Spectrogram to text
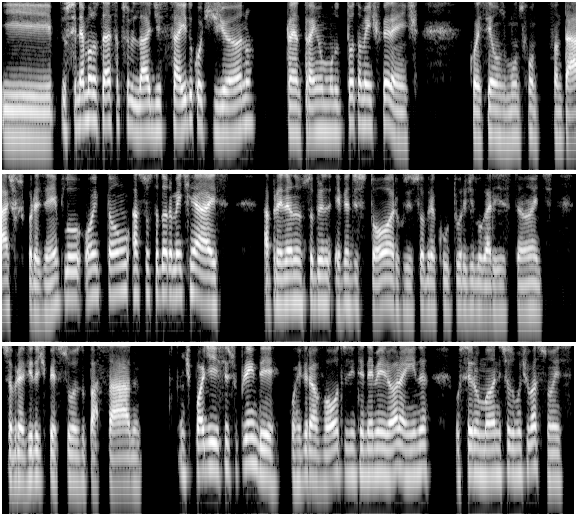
E o cinema nos dá essa possibilidade de sair do cotidiano para entrar em um mundo totalmente diferente. Conhecer uns mundos fantásticos, por exemplo, ou então assustadoramente reais aprendendo sobre eventos históricos e sobre a cultura de lugares distantes, sobre a vida de pessoas do passado. A gente pode se surpreender com reviravoltas e entender melhor ainda o ser humano e suas motivações.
